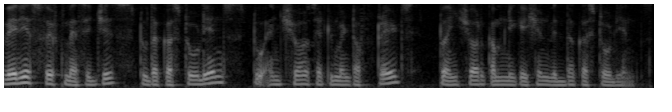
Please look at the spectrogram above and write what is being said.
various SWIFT messages to the custodians to ensure settlement of trades to ensure communication with the custodians.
